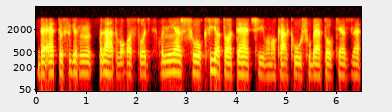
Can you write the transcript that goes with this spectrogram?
de ettől függetlenül látva azt, hogy, hogy milyen sok fiatal tehetség van, akár Kós Hubertól kezdve,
